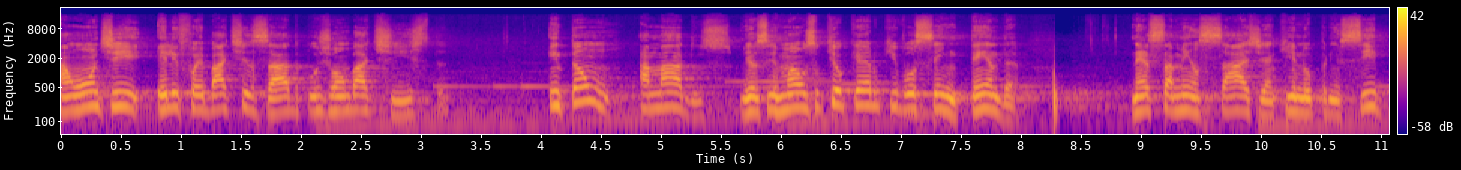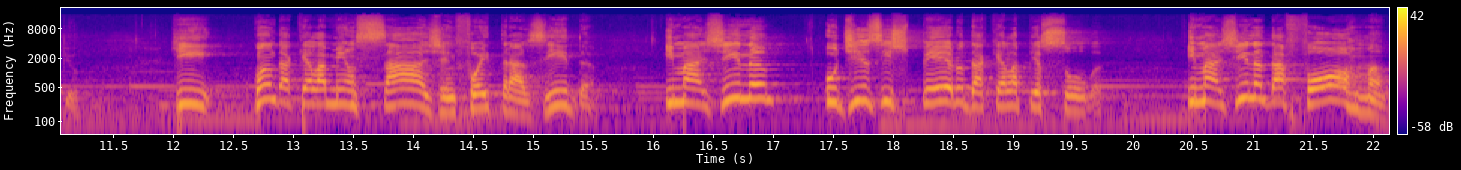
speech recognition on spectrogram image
aonde ele foi batizado por João Batista. Então, amados, meus irmãos, o que eu quero que você entenda nessa mensagem aqui no princípio, que quando aquela mensagem foi trazida, imagina o desespero daquela pessoa. Imagina da forma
